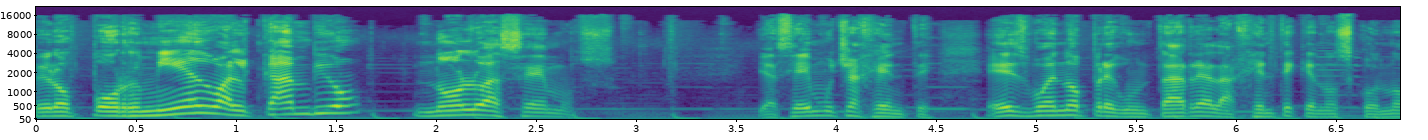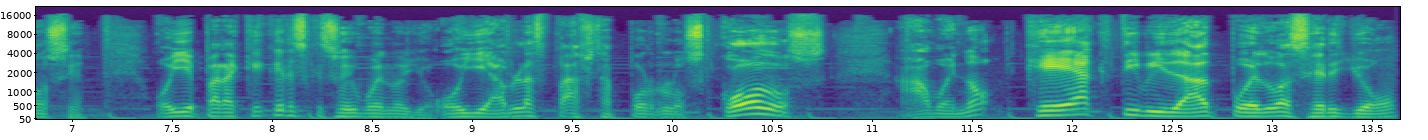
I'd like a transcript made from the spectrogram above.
pero por miedo al cambio no lo hacemos. Y así hay mucha gente. Es bueno preguntarle a la gente que nos conoce, oye, ¿para qué crees que soy bueno yo? Oye, hablas hasta por los codos. Ah, bueno, ¿qué actividad puedo hacer yo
